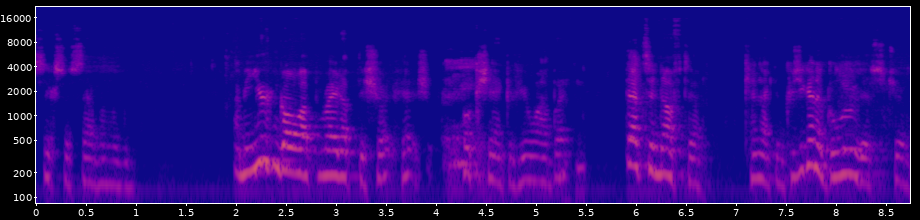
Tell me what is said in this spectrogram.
six or seven of them. I mean, you can go up right up the hook shank if you want, but that's enough to connect them because you're going to glue this too.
